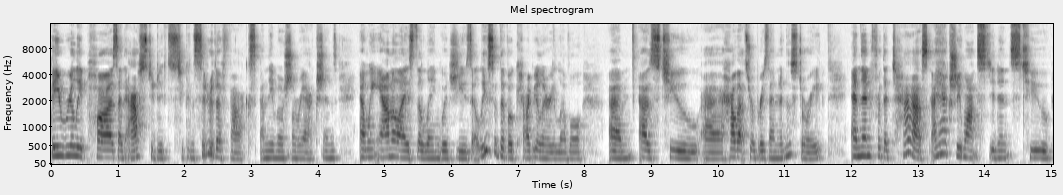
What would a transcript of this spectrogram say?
they really pause and ask students to consider the facts and the emotional reactions, and we analyze the language used, at least at the vocabulary level, um, as to uh, how that's represented in the story. And then for the task, I actually want students to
